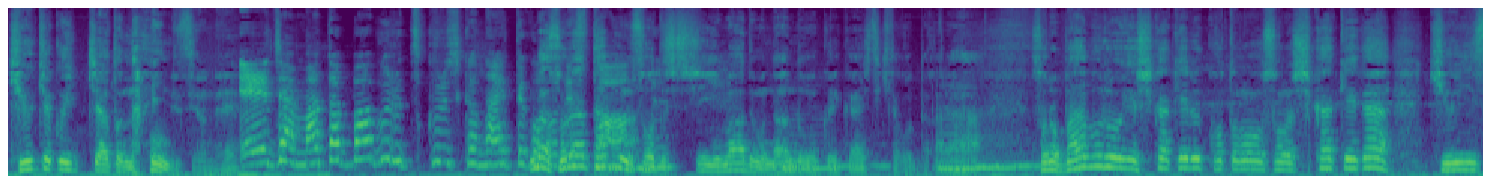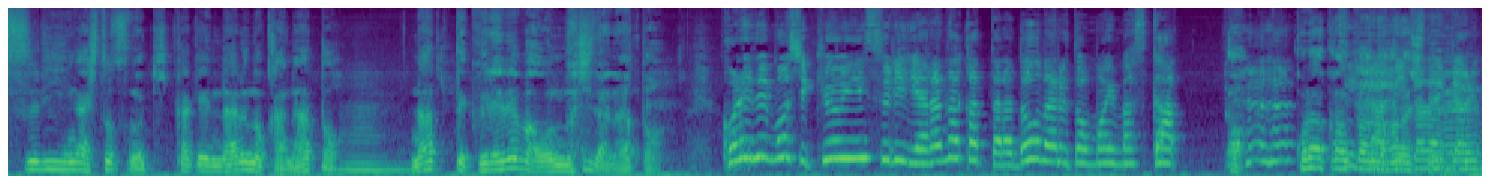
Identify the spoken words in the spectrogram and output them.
究極言っちゃうとないんですよね。えー、じゃあまたバブル作るしかないってことですか？まあそれは多分そうですし、今までも何度も繰り返してきたことだから、そのバブルを仕掛けることのその仕掛けが QE3 が一つのきっかけになるのかなと、なってくれれば御の字だなと。これでもし QE3 やらなかったらどうなると思いますか？あ、これは簡単な話で、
